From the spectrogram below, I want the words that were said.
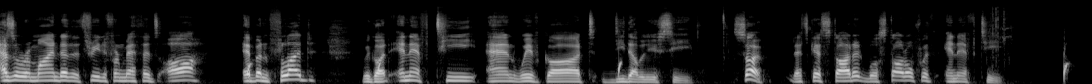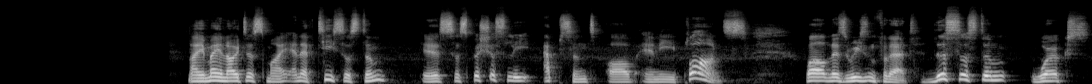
As a reminder, the three different methods are ebb and flood, we've got NFT, and we've got DWC. So let's get started. We'll start off with NFT. Now you may notice my NFT system is suspiciously absent of any plants. Well, there's a reason for that. This system works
